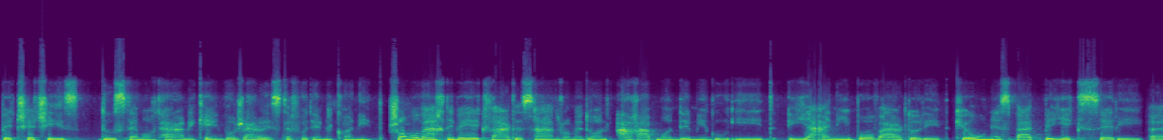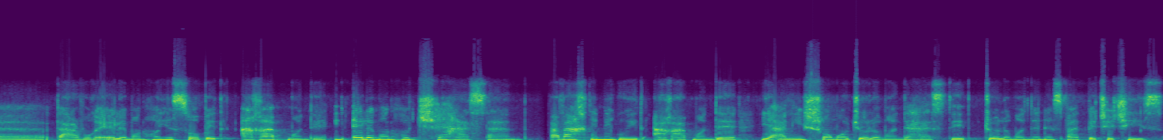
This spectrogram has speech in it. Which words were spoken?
به چه چیز دوست محترمی که این واژه رو استفاده می کنید شما وقتی به یک فرد سندروم دان عقب مانده می گویید یعنی باور دارید که او نسبت به یک سری در واقع علمان های ثابت عقب مانده. این علمان ها چه هستند؟ و وقتی می‌گویید عقب مانده یعنی شما جلو مانده هستید. جلو مانده نسبت به چه چیز؟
